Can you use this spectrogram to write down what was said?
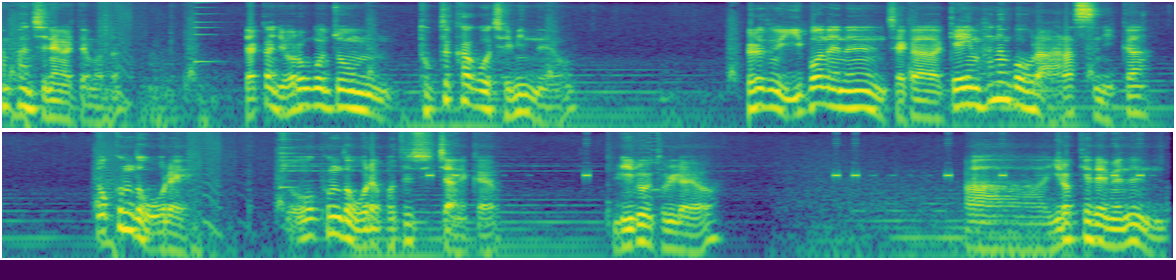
한 판 진행할 때마다? 약간 이런 건 좀 독특하고 재밌네요. 그래도 이번에는 제가 게임 하는 법을 알았으니까 조금 더 오래, 조금 더 오래 버틸 수 있지 않을까요? 리롤 돌려요. 아, 이렇게 되면은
